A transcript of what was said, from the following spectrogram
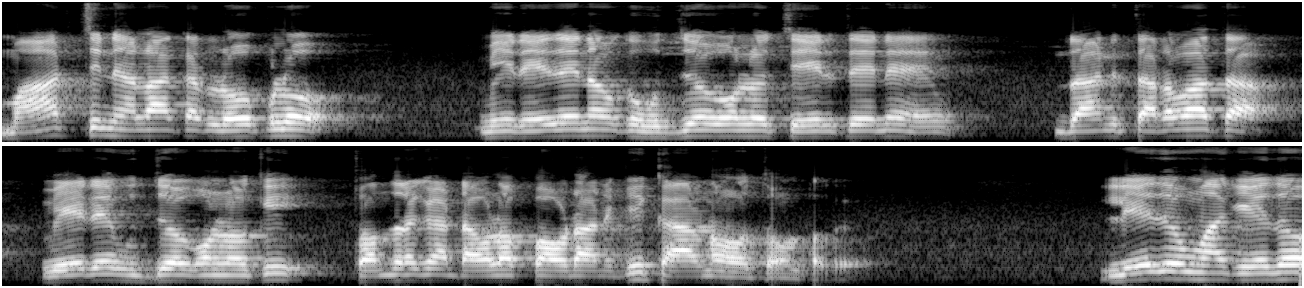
మార్చి నెలాఖరు లోపల మీరు ఏదైనా ఒక ఉద్యోగంలో చేరితేనే దాని తర్వాత వేరే ఉద్యోగంలోకి తొందరగా డెవలప్ అవడానికి కారణం అవుతూ ఉంటుంది. లేదు మాకేదో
